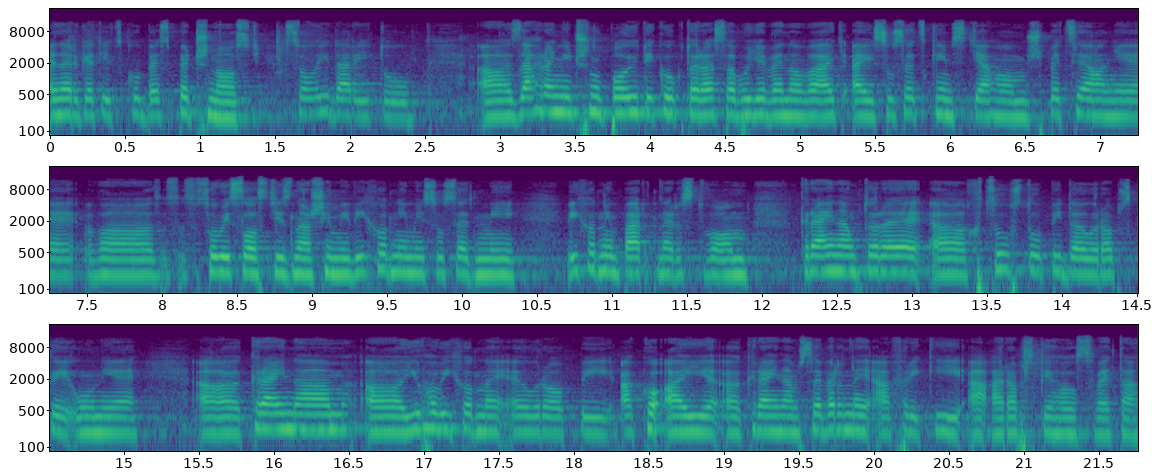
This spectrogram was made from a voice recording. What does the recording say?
energetickú bezpečnosť, solidaritu, zahraničnú politiku, ktorá sa bude venovať aj susedským vzťahom, špeciálne v súvislosti s našimi východnými susedmi, východným partnerstvom, krajinám, ktoré chcú vstúpiť do Európskej únie krajinám juhovýchodnej Európy, ako aj krajinám Severnej Afriky a arabského sveta.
